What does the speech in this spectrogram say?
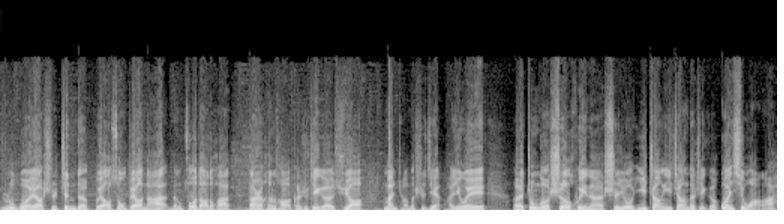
如果要是真的不要送、不要拿，能做到的话，当然很好。可是这个需要漫长的时间啊，因为呃，中国社会呢是由一张一张的这个关系网啊。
